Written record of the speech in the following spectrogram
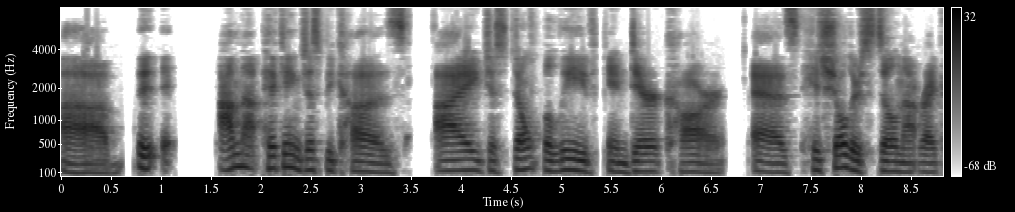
uh, it, it, I'm not picking just because I just don't believe in Derek Carr as his shoulder's still not right.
